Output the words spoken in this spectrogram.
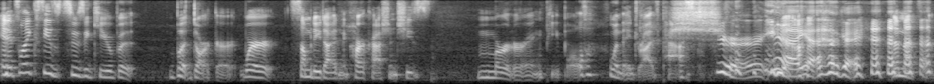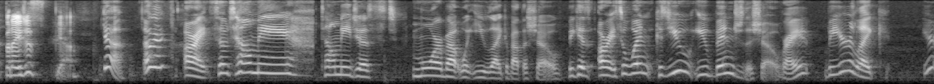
and it's like Su- Susie Q, but but darker, where somebody died in a car crash and she's murdering people when they drive past, sure yeah Yeah. yeah okay and that's it. But I just yeah. Yeah. Okay. All right. So tell me, tell me just more about what you like about the show because all right. So when because you you binge the show right, but you're like you're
